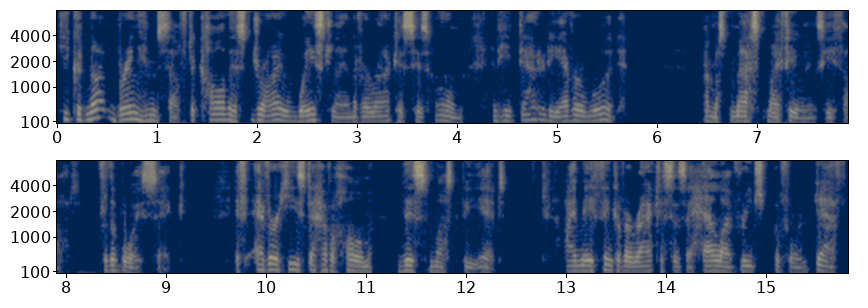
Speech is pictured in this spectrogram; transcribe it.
He could not bring himself to call this dry wasteland of Arrakis his home, and he doubted he ever would. I must mask my feelings, he thought, for the boy's sake. If ever he's to have a home, this must be it. I may think of Arrakis as a hell I've reached before death,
